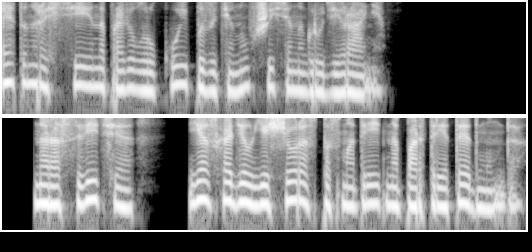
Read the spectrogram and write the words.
Этан рассеянно провел рукой по затянувшейся на груди ране. На рассвете я сходил еще раз посмотреть на портрет Эдмунда,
